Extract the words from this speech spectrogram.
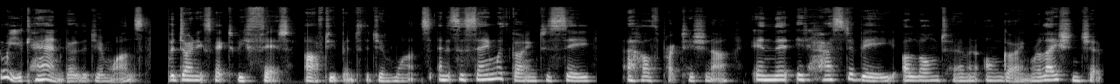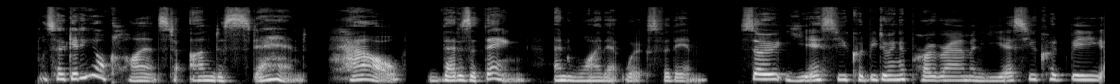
Well, you can go to the gym once, but don't expect to be fit after you've been to the gym once. And it's the same with going to see a health practitioner in that it has to be a long term and ongoing relationship. So getting your clients to understand how that is a thing and why that works for them. So yes, you could be doing a program and yes, you could be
